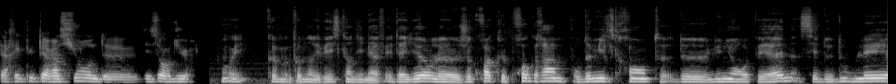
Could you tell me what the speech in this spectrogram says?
la récupération de, des ordures. Oui, comme, comme dans les pays scandinaves. Et d'ailleurs, je crois que le programme pour 2030 de l'Union européenne, c'est de doubler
